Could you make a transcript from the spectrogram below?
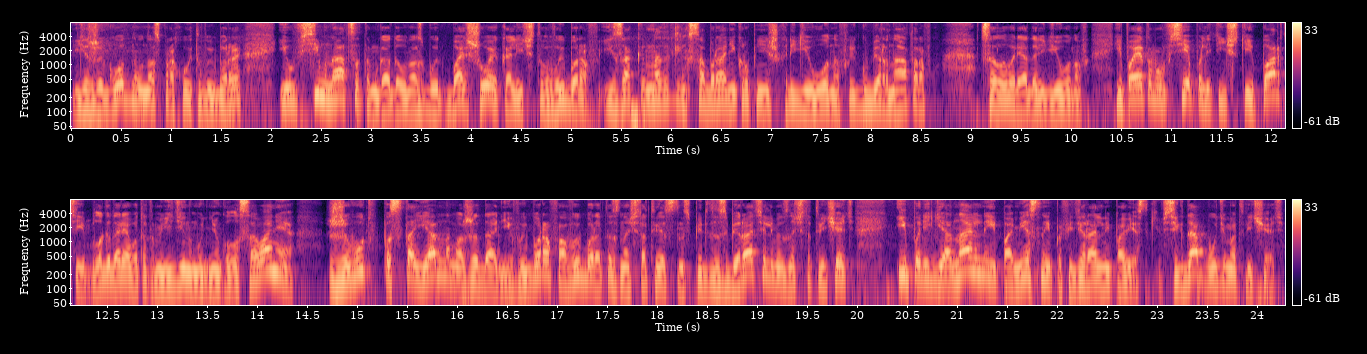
Ежегодно у нас проходят выборы. И в 2017 году у нас будет большое количество выборов и законодательных собраний крупнейших регионов, и губернаторов целого ряда регионов. И поэтому все политические партии, благодаря вот этому единому дню голосования, живут в постоянном ожидании выборов. А выбор – это значит ответственность перед избирателями, значит отвечать и по региональной, и по местной местной, по федеральной повестке. Всегда будем отвечать.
